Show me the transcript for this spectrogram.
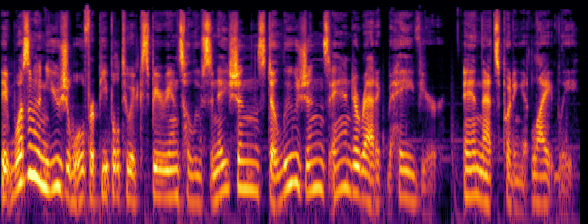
It wasn't unusual for people to experience hallucinations, delusions, and erratic behavior, and that's putting it lightly.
